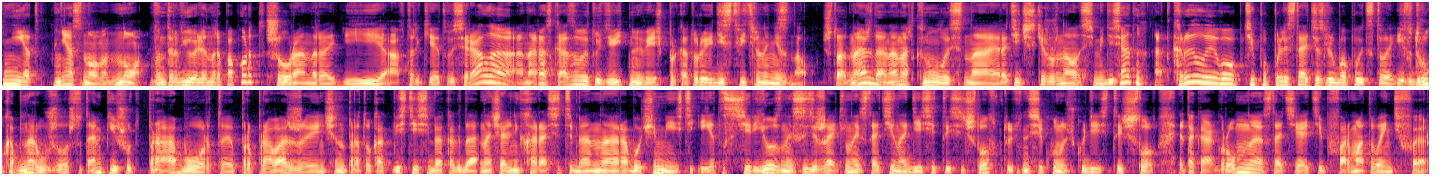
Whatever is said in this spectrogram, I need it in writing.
Нет, не основан. Но в интервью Эллен Рапопорт, шоураннера и авторки этого сериала, она рассказывает удивительную вещь, про которую я действительно не знал. Что однажды она наткнулась на эротический журнал 70-х, открыла его, типа, полистать из любопытства, и вдруг обнаружила, что там пишут про аборты, про права женщин, про то, как вести себя, когда начальник харасит тебя на рабочем месте. И это серьезные содержательные статьи на 10 тысяч слов, то есть на секундочку, 10 тысяч слов. Это такая огромная статья типа формата Vanity Fair.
